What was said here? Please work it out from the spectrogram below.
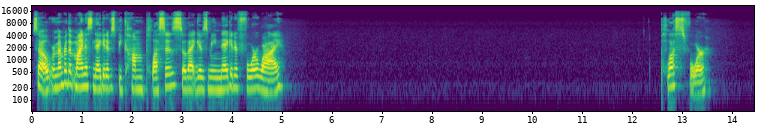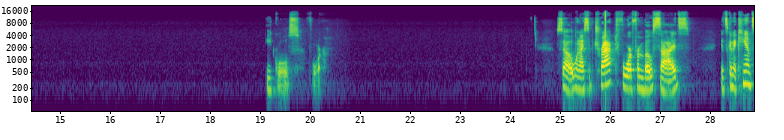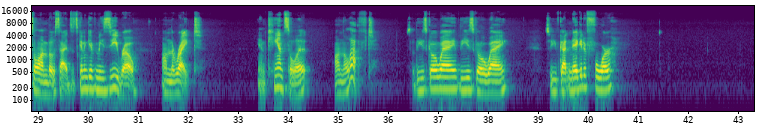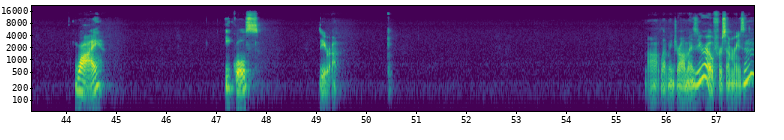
So remember that minus negatives become pluses, so that gives me negative 4y plus 4 equals 4. So when I subtract 4 from both sides, it's going to cancel on both sides. It's going to give me 0 on the right and cancel it on the left. So these go away, these go away. So you've got negative 4 y equals 0. Not let me draw my 0 for some reason.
